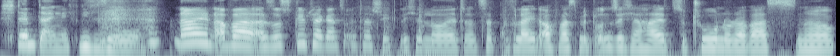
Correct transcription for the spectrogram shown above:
Stimmt eigentlich. Wieso? Nein, aber also es gibt ja ganz unterschiedliche Leute. Es hat vielleicht auch was mit Unsicherheit zu tun oder was, ne?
